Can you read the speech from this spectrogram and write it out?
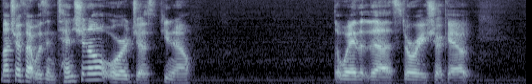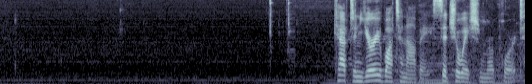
Not sure if that was intentional or just, you know, the way that the story shook out. Captain Yuri Watanabe, situation report.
